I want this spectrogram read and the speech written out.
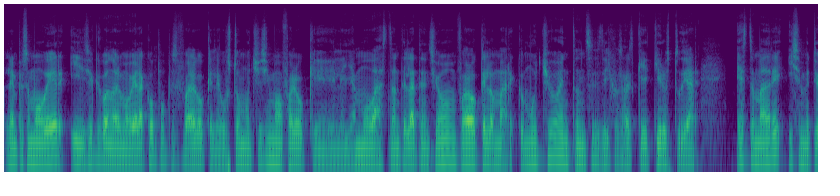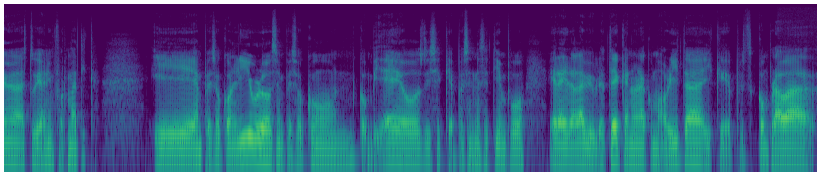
le empezó a mover y dice que cuando le movía la compu, pues fue algo que le gustó muchísimo, fue algo que le llamó bastante la atención, fue algo que lo marcó mucho, entonces dijo, ¿sabes qué? Quiero estudiar esta madre y se metió a estudiar informática. Y empezó con libros, empezó con, con videos, dice que pues en ese tiempo era ir a la biblioteca, no era como ahorita, y que pues compraba,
